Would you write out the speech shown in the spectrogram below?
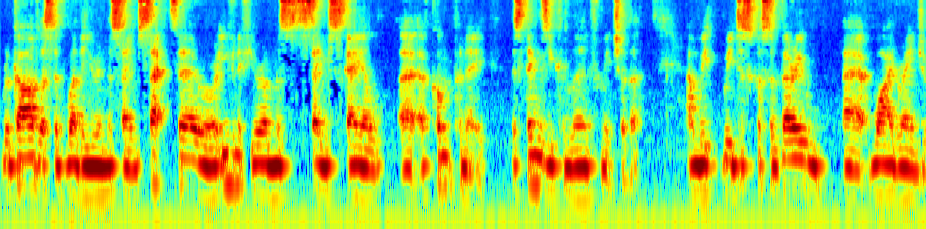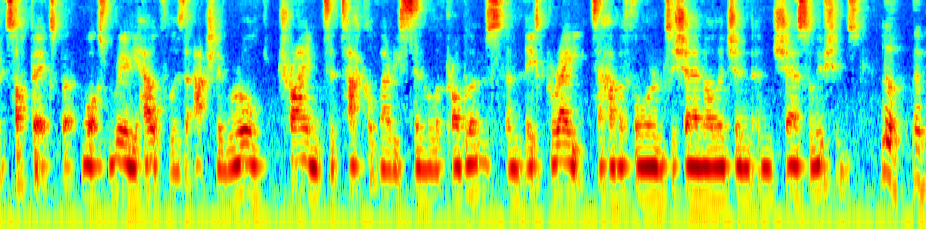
regardless of whether you're in the same sector or even if you're on the same scale uh, of company, there's things you can learn from each other and we, we discuss a very uh, wide range of topics. But what's really helpful is that actually we're all trying to tackle very similar problems, and it's great to have a forum to share knowledge and, and share solutions. Look, the,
